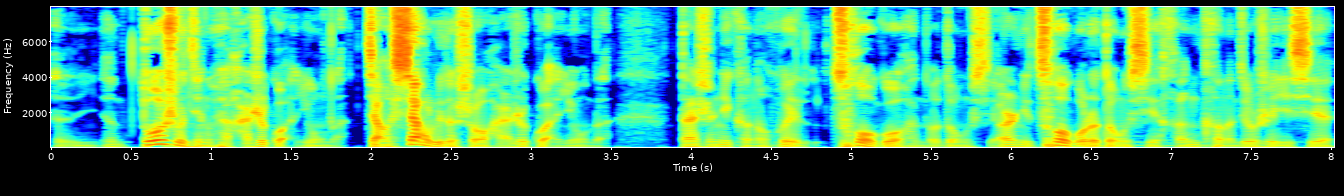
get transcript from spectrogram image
呃，多数情况下还是管用的，讲效率的时候还是管用的。但是你可能会错过很多东西，而你错过的东西很可能就是一些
